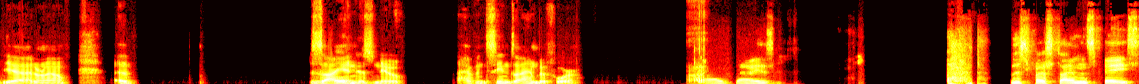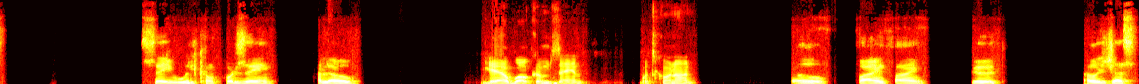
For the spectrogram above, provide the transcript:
yeah, I don't know. Uh, Zion is new. I haven't seen Zion before. Hi guys. this first time in space. Say welcome for Zane. Hello. Yeah, welcome, Zane. What's going on? Oh, fine, fine. Good. I was just,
